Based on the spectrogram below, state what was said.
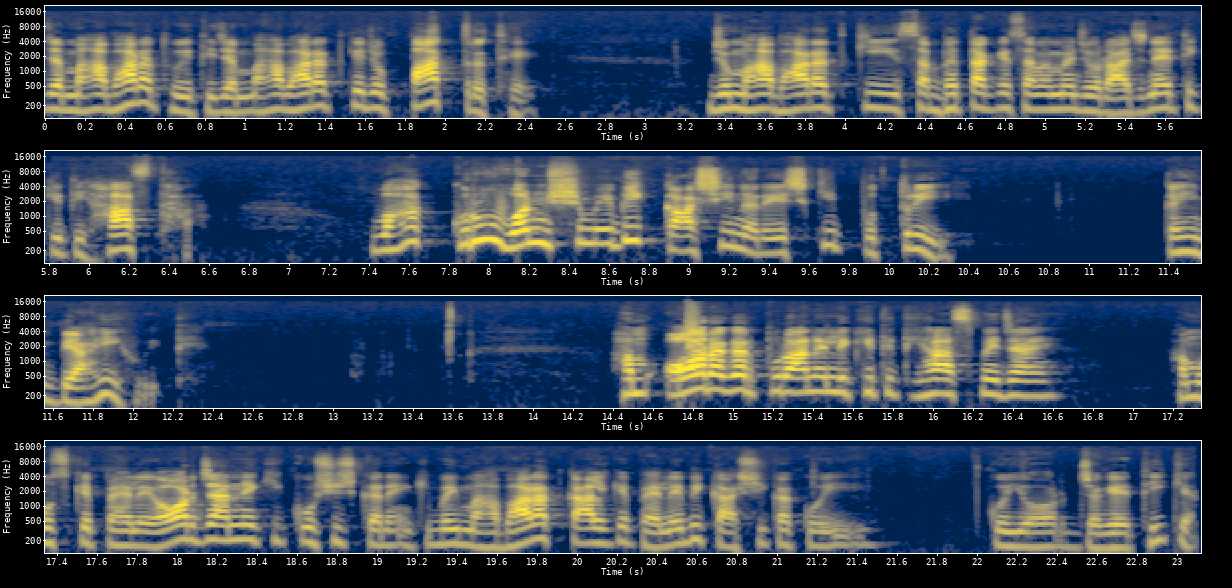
जब महाभारत हुई थी, जब महाभारत के जो पात्र थे, जो महाभारत की सभ्यता के समय में जो राजनैतिक इतिहास था वहाँ कुरुवंश में भी काशी नरेश की पुत्री कहीं ब्याही हुई थी। हम और अगर पुराने लिखित इतिहास में जाएँ, हम उसके पहले और जानने की कोशिश करें कि भाई महाभारत काल के पहले भी काशी का कोई कोई और जगह थी क्या?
